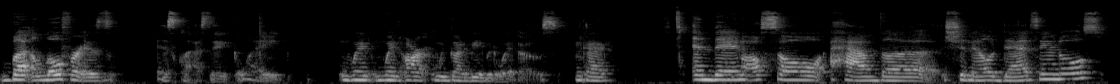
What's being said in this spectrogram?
but a loafer is is classic. Like when when aren't we going to be able to wear those? Okay. And then also have the Chanel dad sandals.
